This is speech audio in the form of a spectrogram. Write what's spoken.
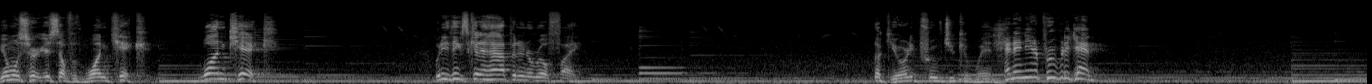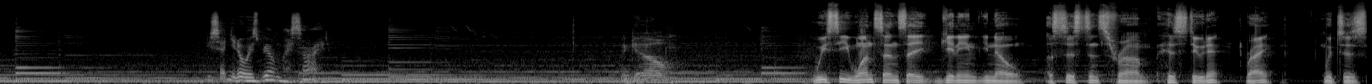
You almost hurt yourself with one kick. One kick. What do you think's gonna happen in a real fight? Look, you already proved you can win. And I need to prove it again. You said you'd always be on my side. Miguel. we see one sensei getting, you know, assistance from his student, right? Which is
